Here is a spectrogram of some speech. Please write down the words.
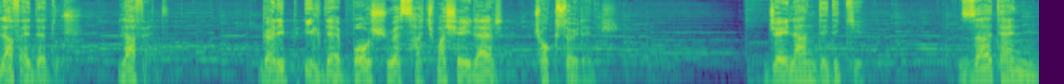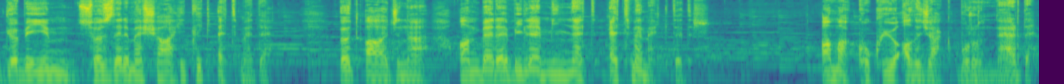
laf ede dur, laf et. Garip ilde boş ve saçma şeyler çok söylenir. Ceylan dedi ki, zaten göbeğim sözlerime şahitlik etmede, öt ağacına, ambere bile minnet etmemektedir. Ama kokuyu alacak burun nerede?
